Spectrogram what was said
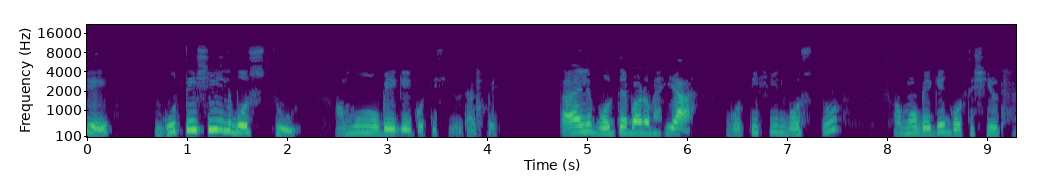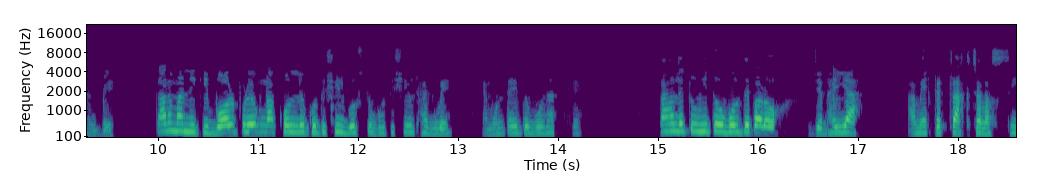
যে গতিশীল বস্তু সমবেগে গতিশীল থাকবে। তাহলে বলতে পারো ভাইয়া গতিশীল বস্তু, সমবেগে গতিশীল থাকবে। তার মানে কি? বল প্রয়োগ না করলে গতিশীল বস্তু গতিশীল থাকবে? এমনটাই তো বোঝাচ্ছে। তাহলে তুমি তো বলতে পারো যে, ভাইয়া, আমি একটা ট্রাক চালাচ্ছি।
